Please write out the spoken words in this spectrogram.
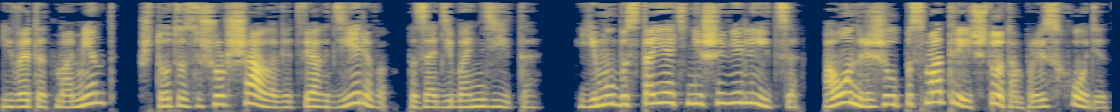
И в этот момент что-то зашуршало в ветвях дерева позади бандита. Ему бы стоять и не шевелиться, а он решил посмотреть, что там происходит.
